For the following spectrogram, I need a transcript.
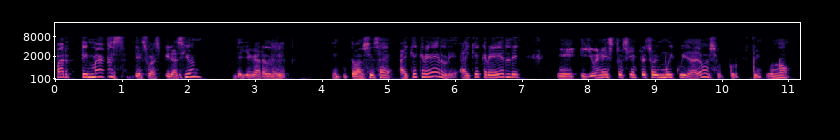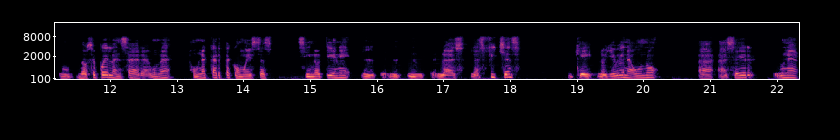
parte más de su aspiración de llegar a la JEP. Entonces hay, que creerle, hay que creerle. Y, yo en esto siempre soy muy cuidadoso porque uno no se puede lanzar a una, a una carta como estas si no tiene las, las fichas que lo lleven a uno a, hacer una,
